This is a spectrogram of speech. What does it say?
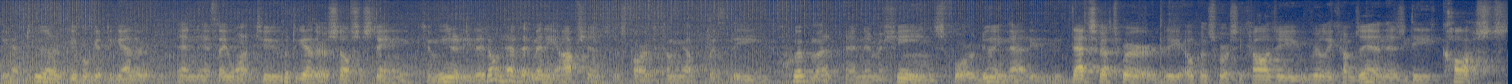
We have 200 people get together, and if they want to put together a self-sustaining community, they don't have that many options as far as coming up with the equipment and the machines for doing that. That's, that's where the open source ecology really comes in, is the costs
